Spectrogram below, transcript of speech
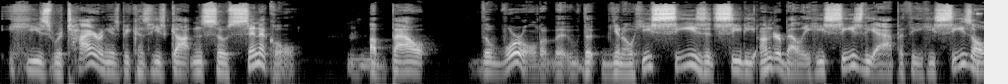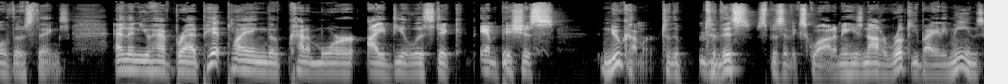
he's retiring is because he's gotten so cynical Mm-hmm. about the world. Uh, the, you know, he sees its seedy underbelly. He sees the apathy. He sees all of those things. And then you have Brad Pitt playing the kind of more idealistic, ambitious newcomer to the to mm-hmm. this specific squad. I mean, he's not a rookie by any means.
